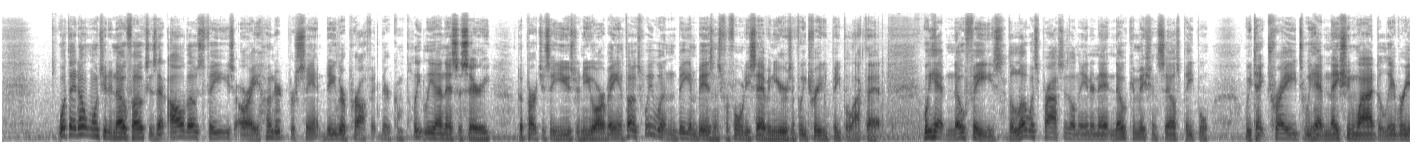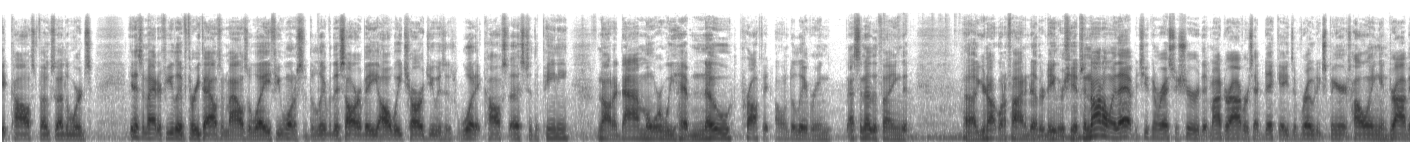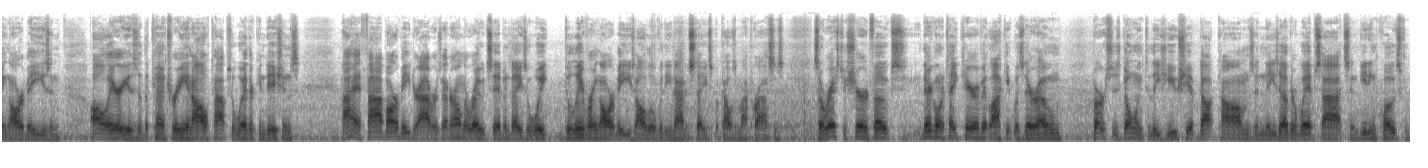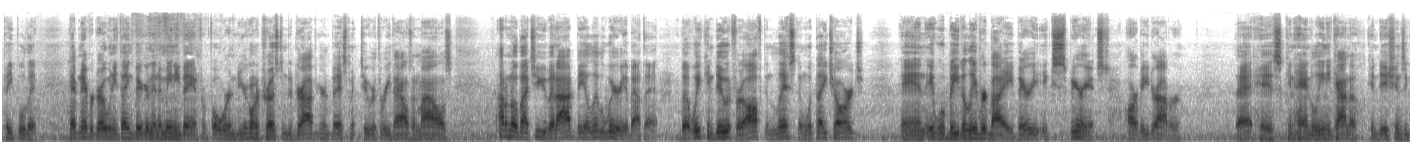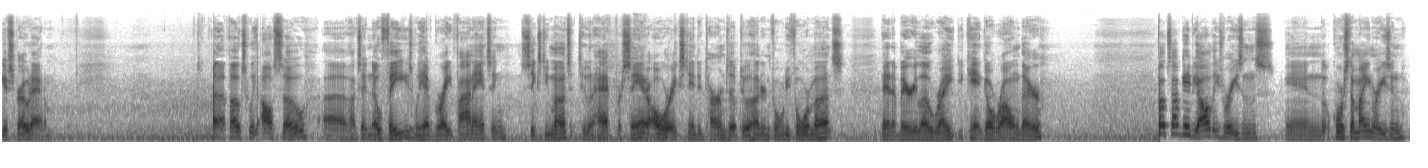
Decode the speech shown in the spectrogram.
What they don't want you to know, folks, is that all those fees are a 100% dealer profit. They're completely unnecessary to purchase a used or new RV. And, folks, we wouldn't be in business for 47 years if we treated people like that. We have no fees, the lowest prices on the internet, no commission salespeople. We take trades. We have nationwide delivery at cost, folks. In other words, it doesn't matter if you live 3,000 miles away. If you want us to deliver this RV, all we charge you is, is what it cost us to the penny, not a dime more. We have no profit on delivering. That's another thing that uh, you're not going to find at other dealerships. And not only that, but you can rest assured that my drivers have decades of road experience hauling and driving RVs in all areas of the country and all types of weather conditions. I have five RV drivers that are on the road seven days a week delivering RVs all over the United States because of my prices. So rest assured, folks, they're going to take care of it like it was their own versus going to these uship.coms and these other websites and getting quotes from people that have never drove anything bigger than a minivan before and you're going to trust them to drive your investment two or three thousand miles. I don't know about you, but I'd be a little weary about that. But we can do it for often less than what they charge and it will be delivered by a very experienced RV driver that has can handle any kind of conditions that get strode at them. Uh, folks, we also, uh, like I said, no fees. We have great financing, 60 months at 2.5%, or extended terms up to 144 months at a very low rate. You can't go wrong there. Folks, I've gave you all these reasons, and of course, the main reason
